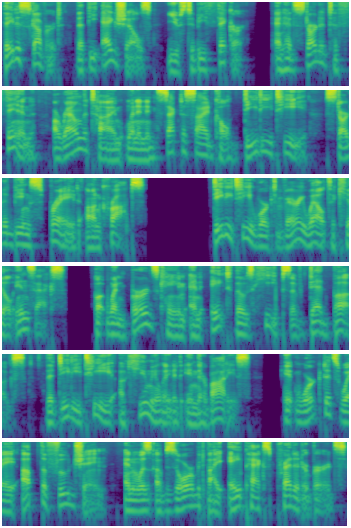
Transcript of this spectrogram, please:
They discovered that the eggshells used to be thicker and had started to thin around the time when an insecticide called DDT started being sprayed on crops. DDT worked very well to kill insects, but when birds came and ate those heaps of dead bugs, the DDT accumulated in their bodies. It worked its way up the food chain and was absorbed by apex predator birds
